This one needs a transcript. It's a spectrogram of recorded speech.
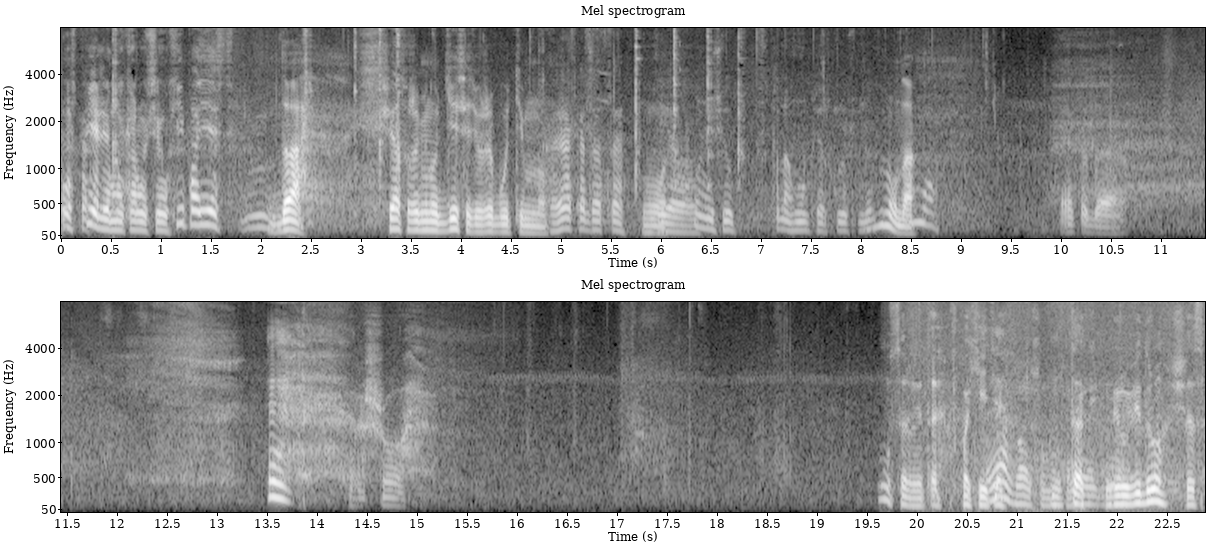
Успели мы, короче, ухи поесть. Да. Сейчас уже минут 10 уже будет темно. А я когда-то Вот. делал. Ну, еще да? Ну да. Это да. Эх, хорошо. Мусор это в пакете. я знаю, что мусор. так, Я- беру ведро, сейчас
